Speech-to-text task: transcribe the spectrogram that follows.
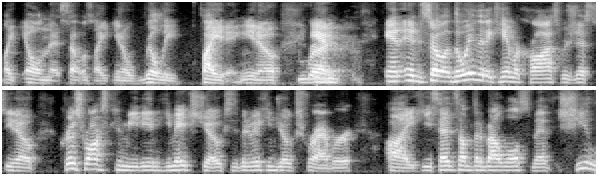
like illness that was like, you know, really fighting, you know. Right. And and and so the way that it came across was just, you know, Chris Rock's a comedian. He makes jokes. He's been making jokes forever. Uh, he said something about Will Smith. She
